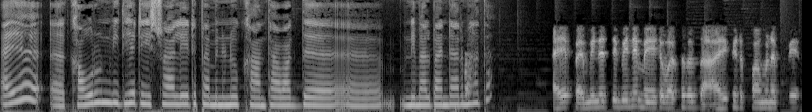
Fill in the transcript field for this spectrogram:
ඇය කවුරුන් විදිහට ඊශ්‍රාලයට පැමිණුණු කාන්තාවක්ද නිමල් බණ්ඩාර මහතා? ඇය පැමිණ තිබෙන මේට වසර 10කට පමණ පෙර.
